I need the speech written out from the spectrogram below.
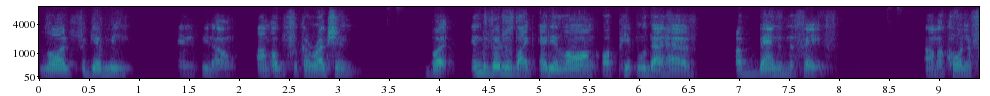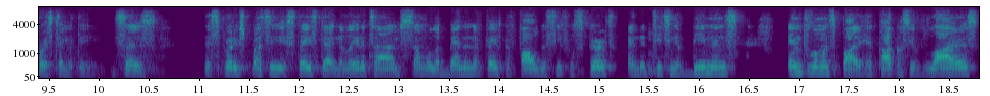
Lord, forgive me. And, you know, I'm open for correction. But individuals like Eddie Long are people that have abandoned the faith, um, according to First Timothy. It says, the Spirit expressly states that in the later times, some will abandon the faith to follow deceitful spirits and the mm-hmm. teaching of demons influenced by the hypocrisy of liars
